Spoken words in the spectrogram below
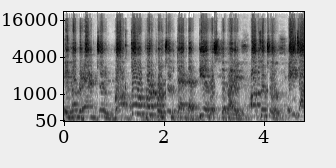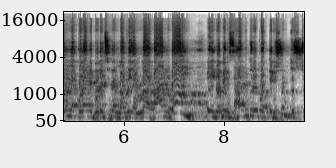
এভাবে একজন বক্তার উপর পর্যন্ত একটা দিয়ে বসতে পারে? অথচ এই যে আল্লাহ কোরআনে বলেছিলেন, নবী আল্লাহ আনহুম, এই নবীর সাহাবিদের উপর তিনি সন্তুষ্ট।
